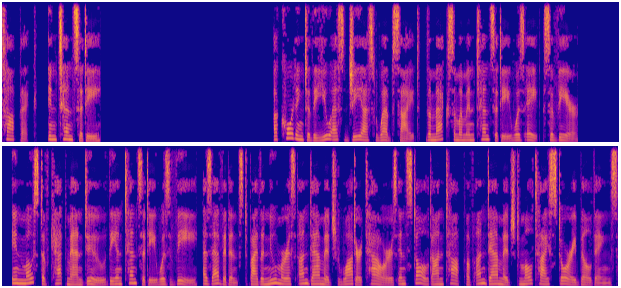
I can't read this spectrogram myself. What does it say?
Topic: Intensity. According to the USGS website, the maximum intensity was 8 severe. In most of Kathmandu the intensity was V, as evidenced by the numerous undamaged water towers installed on top of undamaged multi-story buildings.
